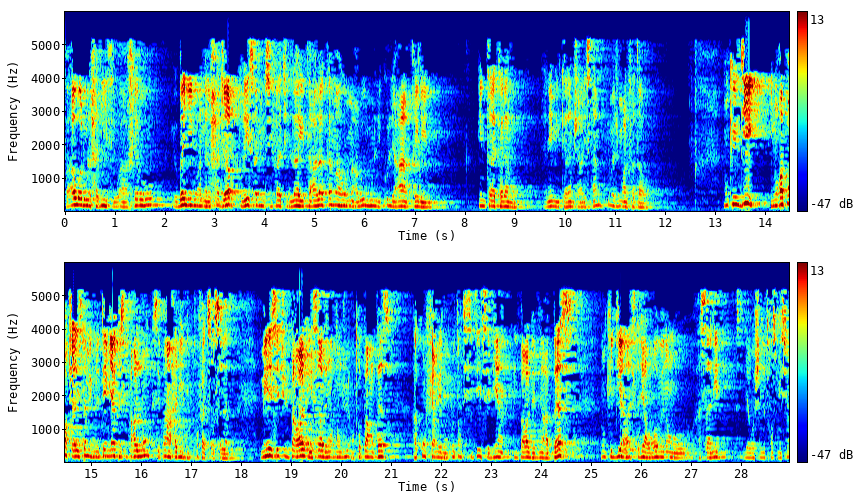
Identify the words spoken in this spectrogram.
فأول الحديث وآخره يبين أن الحجر ليس من صفات الله تعالى كما هو معلوم لكل عاقل انتهى كلامه يعني من كلام شيخ الإسلام في مجموع الفتاوى Donc il dit, il nous rapporte chez l'Islam Ibn Taymiyyah que cette parole longue, c'est pas un hadith du prophète sallallahu mais c'est une parole, et ça bien entendu, entre parenthèses, à confirmer. Donc l'authenticité, c'est bien une parole d'Ibn Abbas. Donc il dit, c'est-à-dire en revenant au, à Sanid, c'est-à-dire aux chaînes de transmission,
